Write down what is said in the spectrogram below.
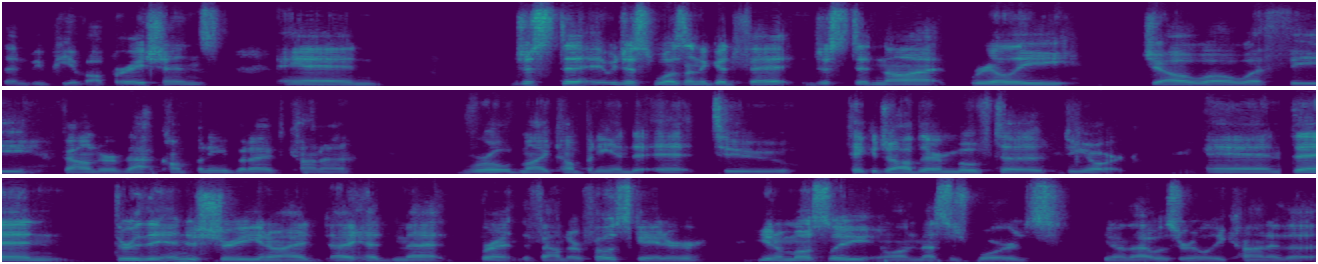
then VP of operations and just it just wasn't a good fit. Just did not really well uh, with the founder of that company, but I'd kind of rolled my company into it to take a job there and move to New York. And then through the industry, you know, I, I had met Brent, the founder of HostGator, you know, mostly on message boards. You know, that was really kind of the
